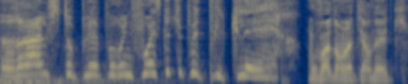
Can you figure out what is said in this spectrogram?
Ralph, s'il te plaît, pour une fois, est-ce que tu peux être plus clair? On va dans l'internet.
